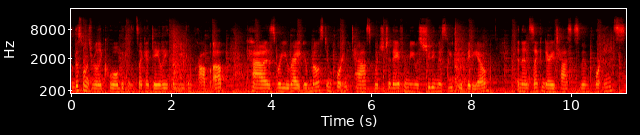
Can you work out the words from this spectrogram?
So this one's really cool because it's like a daily thing you can prop up. It has where you write your most important task, which today for me was shooting this YouTube video, and then secondary tasks of importance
